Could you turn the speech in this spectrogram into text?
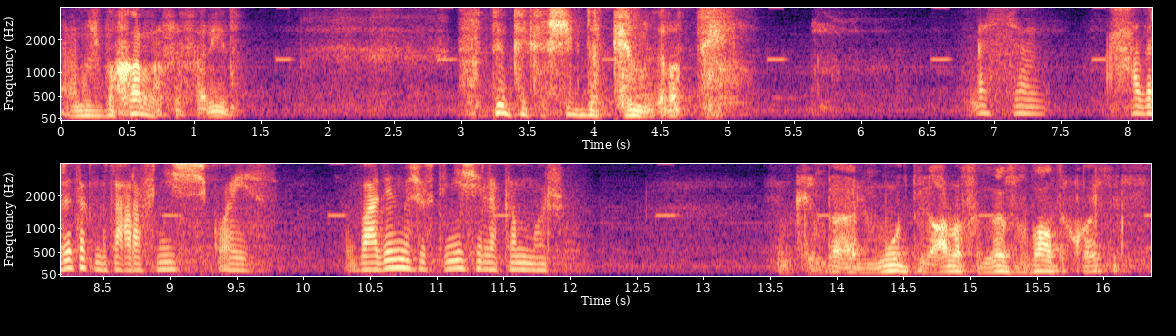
أنا مش بخرف يا فريدة اديتلك الشيك ده بكامل إرادتي. بس حضرتك ما تعرفنيش كويس وبعدين ما شفتنيش إلا كام مرة. يمكن بقى الموت بيعرف الناس ببعض كويس.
